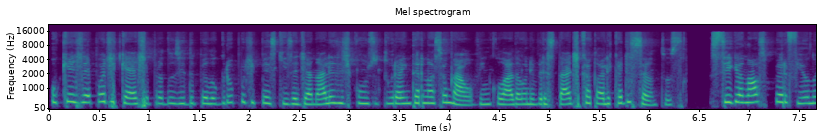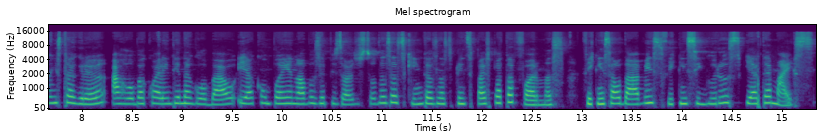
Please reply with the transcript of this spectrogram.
O QG Podcast é produzido pelo Grupo de Pesquisa de Análise de Conjuntura Internacional, vinculado à Universidade Católica de Santos. Siga nosso perfil no Instagram, arroba Quarentena Global, e acompanhe novos episódios todas as quintas nas principais plataformas. Fiquem saudáveis, fiquem seguros e até mais.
